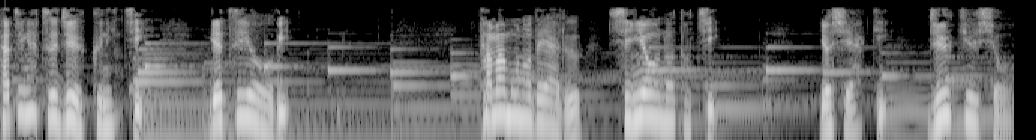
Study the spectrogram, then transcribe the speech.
8月19日、月曜日。賜物である修行の土地。吉明19章。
